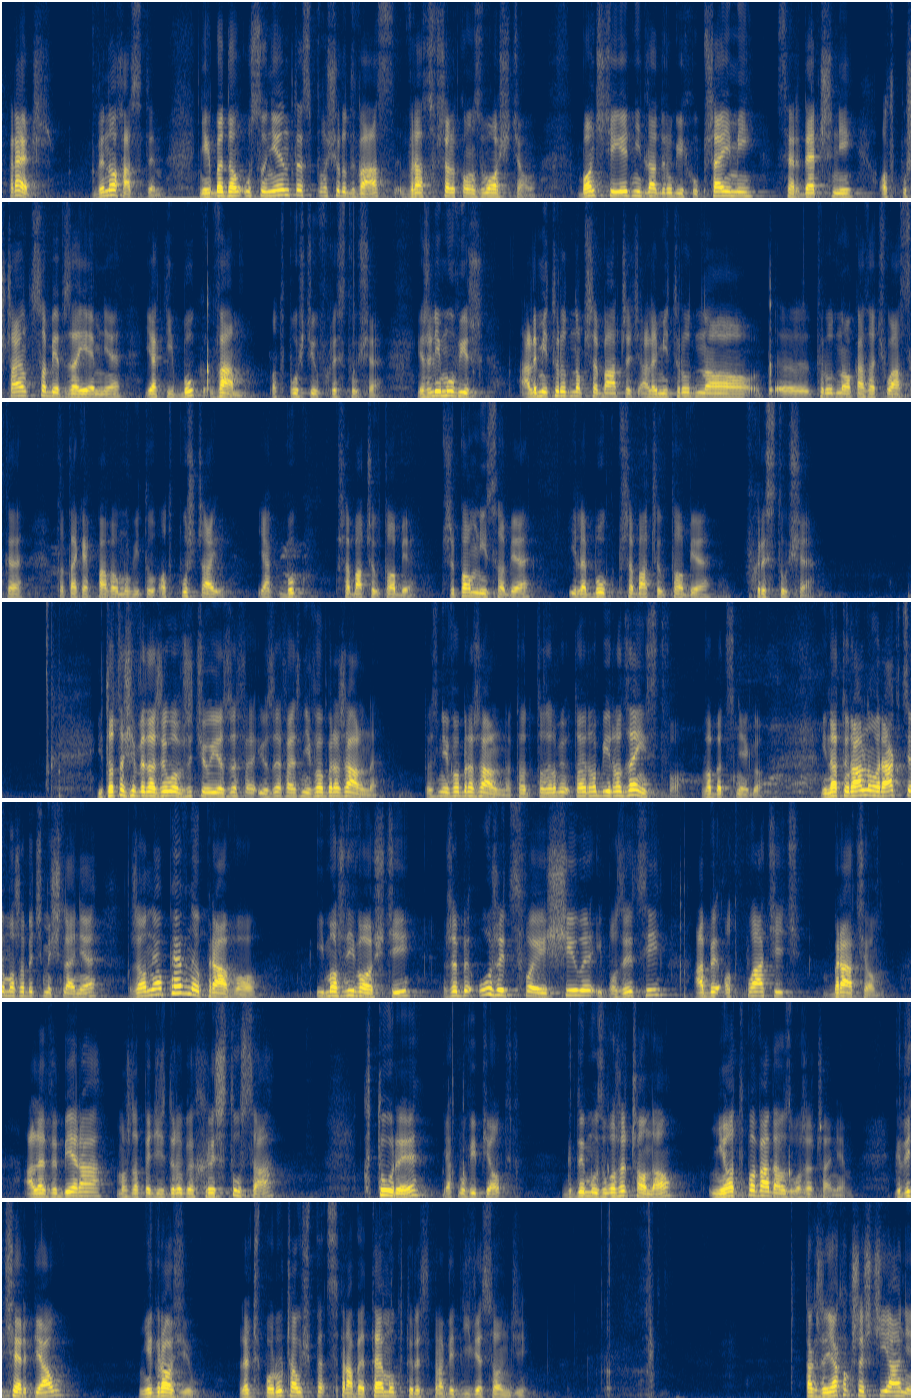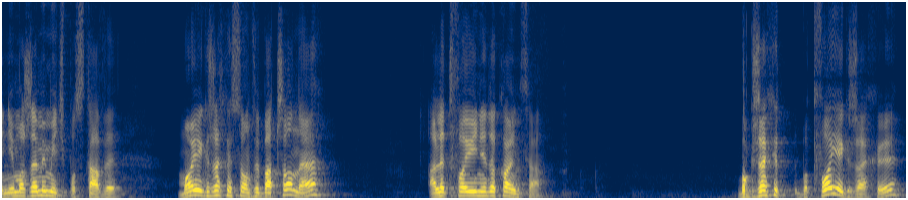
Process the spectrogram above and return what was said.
precz, wynocha z tym. Niech będą usunięte spośród was wraz z wszelką złością. Bądźcie jedni dla drugich uprzejmi, serdeczni, odpuszczając sobie wzajemnie, jak i Bóg wam odpuścił w Chrystusie. Jeżeli mówisz, ale mi trudno przebaczyć, ale mi trudno, y, trudno okazać łaskę, to tak jak Paweł mówi tu, odpuszczaj, jak Bóg przebaczył Tobie. Przypomnij sobie, ile Bóg przebaczył Tobie w Chrystusie. I to, co się wydarzyło w życiu Józefa, Józefa jest niewyobrażalne. To jest niewyobrażalne. To, to, robi, to robi rodzeństwo wobec niego. I naturalną reakcją może być myślenie, że on miał pewne prawo i możliwości, żeby użyć swojej siły i pozycji, aby odpłacić braciom. Ale wybiera, można powiedzieć, drogę Chrystusa, który, jak mówi Piotr, gdy mu złorzeczono, nie odpowiadał złorzeczeniem. Gdy cierpiał, nie groził, lecz poruczał sprawę temu, który sprawiedliwie sądzi. Także jako chrześcijanie nie możemy mieć postawy moje grzechy są wybaczone, ale twoje nie do końca. Bo, grzechy, bo twoje grzechy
